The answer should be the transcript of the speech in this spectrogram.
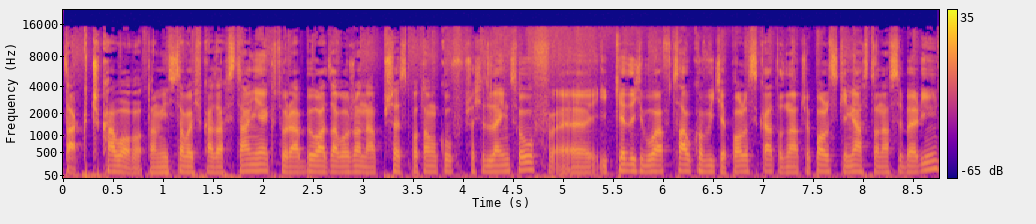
Tak, Czkałowo, to miejscowość w Kazachstanie, która była założona przez potomków przesiedleńców e, i kiedyś była całkowicie polska, to znaczy polskie miasto na Syberii.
